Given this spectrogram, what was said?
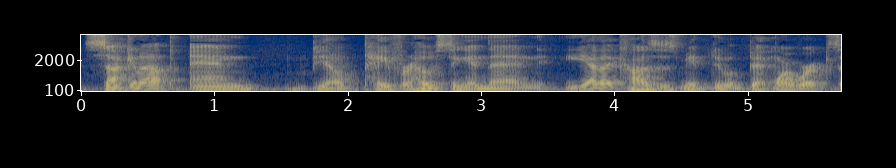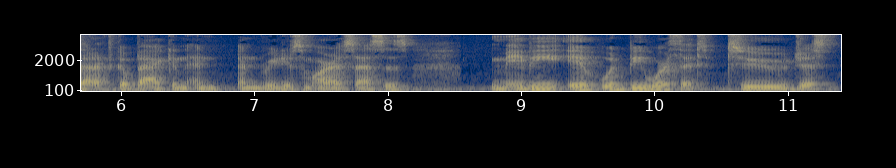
suck it up and you know pay for hosting, and then yeah, that causes me to do a bit more work because I have to go back and, and and redo some RSSs. Maybe it would be worth it to just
